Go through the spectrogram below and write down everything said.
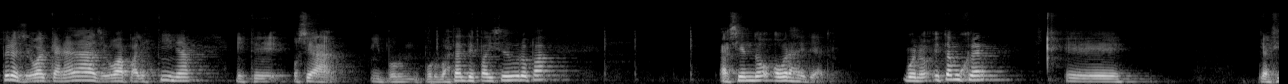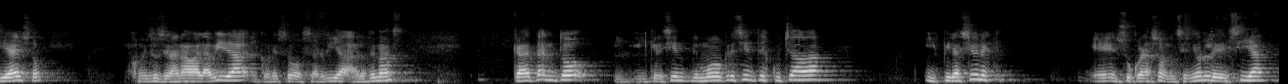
pero llegó al Canadá, llegó a Palestina, este, o sea, y por, bastantes países de Europa, haciendo obras de teatro. Bueno, esta mujer eh, que hacía eso, con eso se ganaba la vida y con eso servía a los demás, cada tanto y, creciente, de modo creciente escuchaba inspiraciones en su corazón. El Señor le decía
